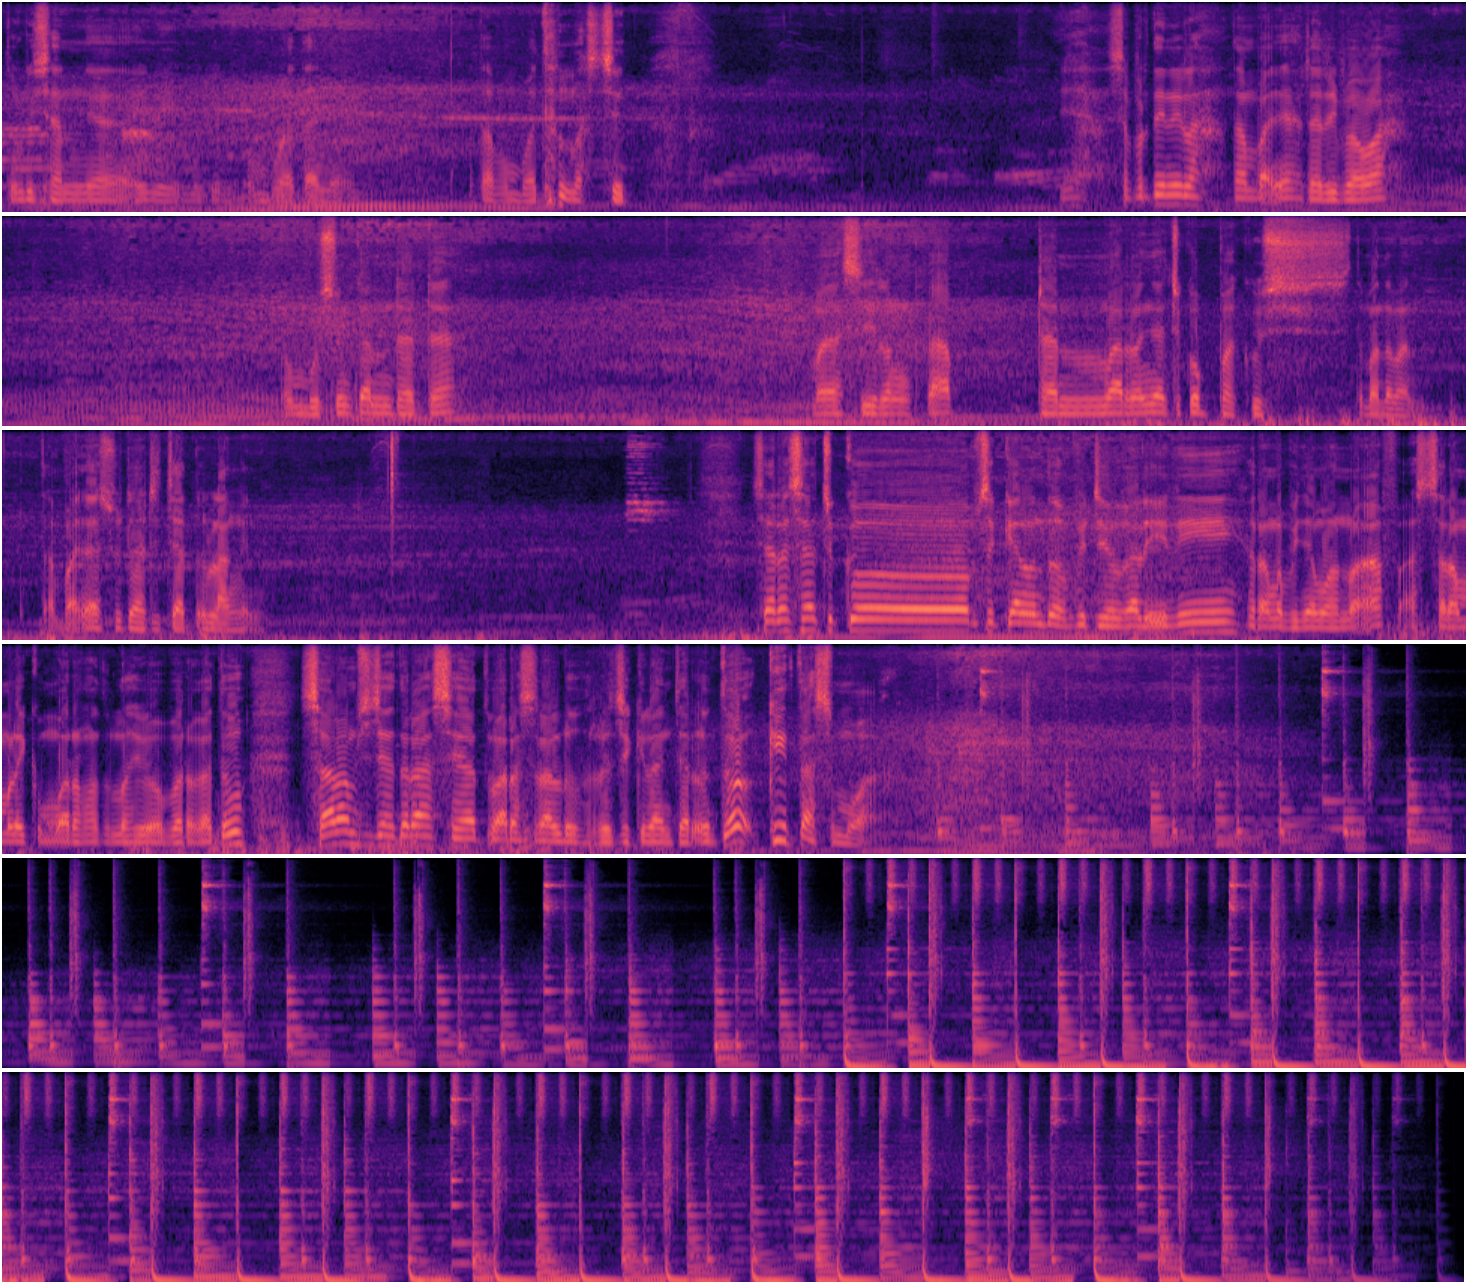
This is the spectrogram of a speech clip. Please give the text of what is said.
tulisannya ini mungkin pembuatannya atau pembuatan masjid. Ya seperti inilah tampaknya dari bawah. Membusungkan dada. Masih lengkap dan warnanya cukup bagus teman-teman. Tampaknya sudah dicat ulang ini saya rasa cukup sekian untuk video kali ini. Kurang lebihnya mohon maaf. Assalamualaikum warahmatullahi wabarakatuh. Salam sejahtera sehat waras selalu. Rezeki lancar untuk kita semua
